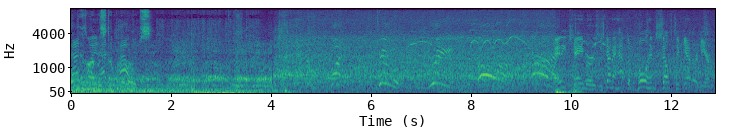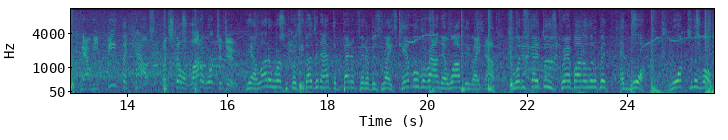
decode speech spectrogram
That's why it was had the the power. ropes. One, two, three, four, five. Eddie Chambers is going to have to pull himself together here. Now, he beat the count, but still a lot of work to do. Yeah, a lot of work because he doesn't have the benefit of his legs. Can't move around there wobbly right now. So what he's got to do is grab on a little bit and walk. Walk to the ropes.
